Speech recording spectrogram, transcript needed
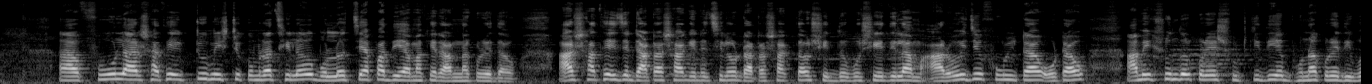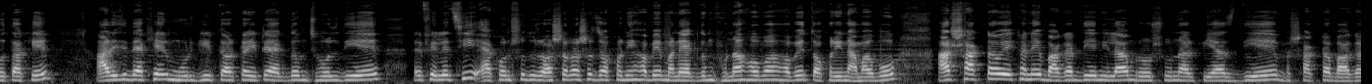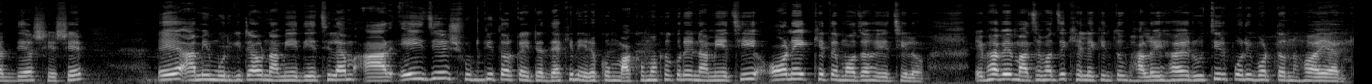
ফুল আর সাথে একটু মিষ্টি কুমড়া ছিল, বলল চ্যাপা দিয়ে আমাকে রান্না করে দাও। আর সাথে যে ডাটা শাক এনেছিল, ডাটা শাকটাও সিদ্ধ বসিয়ে দিলাম। আর ওই যে ফুলটা, ওটাও আমি সুন্দর করে শুটকি দিয়ে ভুনা করে দিব তাকে। আর এই যে দেখেন, মুরগির তরকারিটা একদম ঝোল দিয়ে ফেলেছি। এখন শুধু রস রস যখনই হবে মানে একদম ভুনা হওয়া হবে, তখনই নামাবো। আর শাকটাও এখানে বাগার দিয়ে নিলাম, রসুন আর পেঁয়াজ দিয়ে। শাকটা বাগার দেওয়ার শেষে এ, আমি মুরগিটাও নামিয়ে দিয়েছিলাম। আর এই যে শুটকি তরকারিটা, দেখেন এরকম মাখো মাখো করে নামিয়েছি, অনেক খেতে মজা হয়েছিল। এভাবে মাঝে মাঝে খেলে কিন্তু ভালোই হয়, রুচির পরিবর্তন হয় আর কি।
